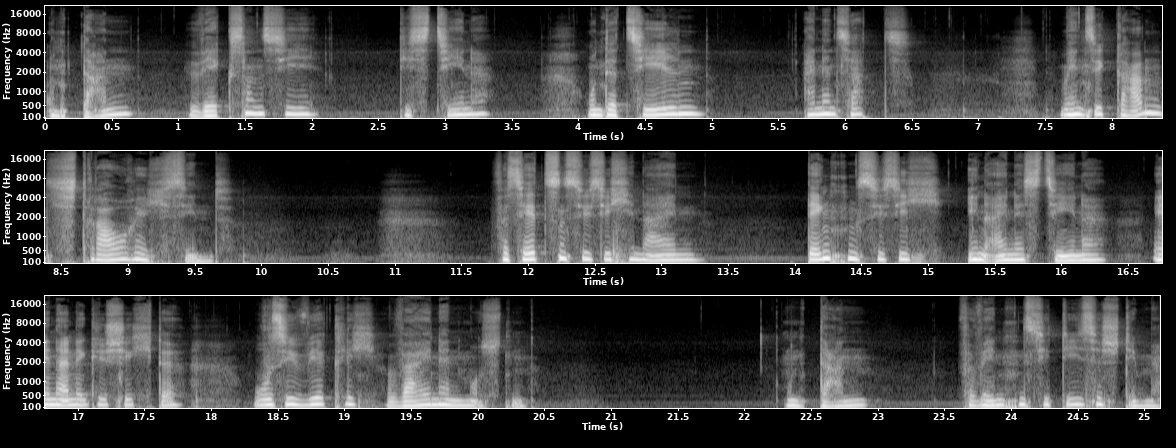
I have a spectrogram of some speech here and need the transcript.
Und dann wechseln sie die Szene und erzählen einen Satz, wenn sie ganz traurig sind. Versetzen Sie sich hinein, denken Sie sich in eine Szene, in eine Geschichte wo sie wirklich weinen mussten. Und dann verwenden sie diese Stimme.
